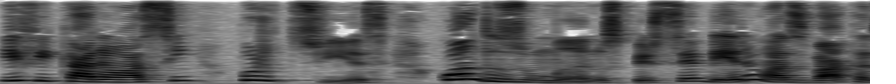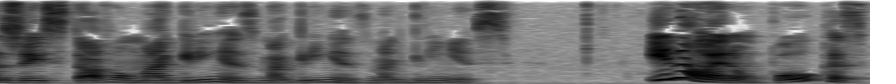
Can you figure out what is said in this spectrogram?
e ficaram assim por dias. Quando os humanos perceberam, as vacas já estavam magrinhas, magrinhas, magrinhas. E não eram poucas,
